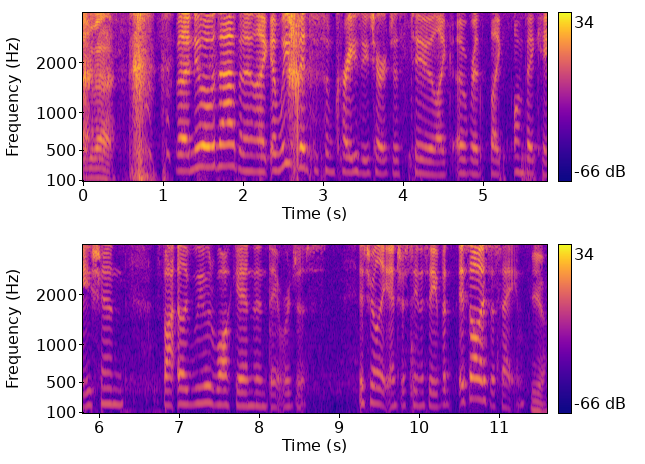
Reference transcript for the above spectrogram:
Look at that. But I knew what was happening. Like, and we've been to some crazy churches too. Like over, like on vacation, like we would walk in and they were just. It's really interesting to see, but it's always the same. Yeah,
